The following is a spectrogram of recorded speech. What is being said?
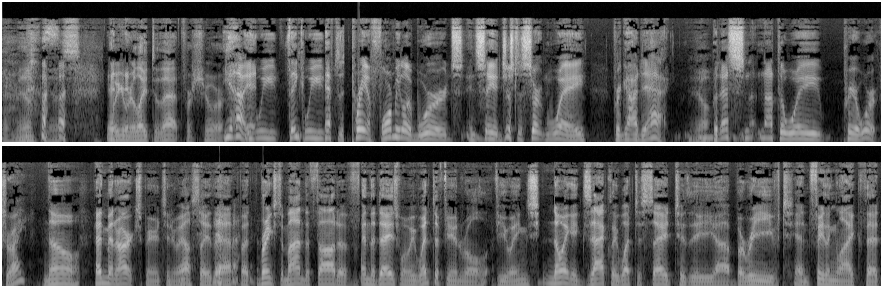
Amen. Yes, we can relate to that for sure. Yeah, we think we have to pray a formula of words and say it just a certain way for God to act. Yeah. But that's n- not the way prayer works, right? No, hadn't been our experience anyway. I'll say that, but it brings to mind the thought of in the days when we went to funeral viewings, knowing exactly what to say to the uh, bereaved and feeling like that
